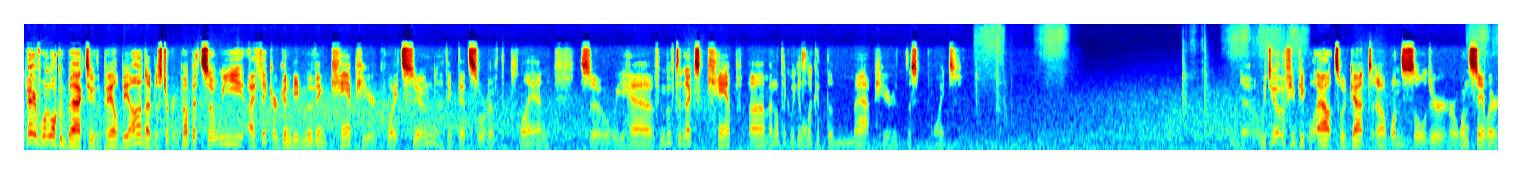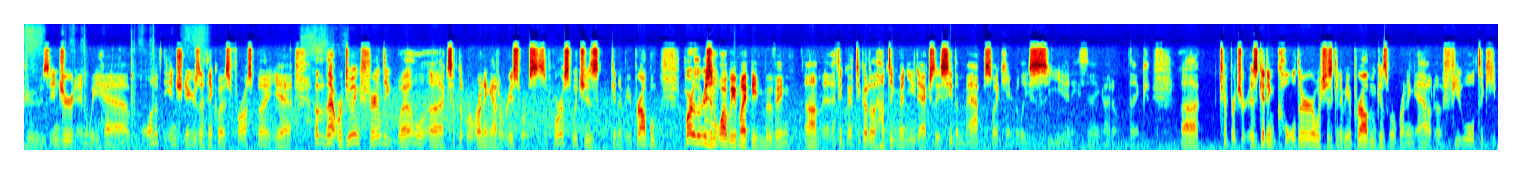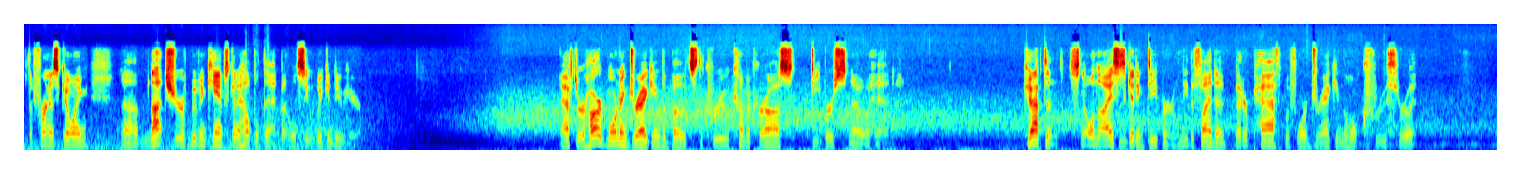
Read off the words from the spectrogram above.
Hey everyone, welcome back to The Pale Beyond. I'm Disturbing Puppet. So we, I think, are going to be moving camp here quite soon. I think that's sort of the plan. So we have moved to next camp. Um, I don't think we can look at the map here at this point. No. We do have a few people out, so we've got uh, one soldier, or one sailor who's injured, and we have one of the engineers, I think, who has frostbite. Yeah. Other than that, we're doing fairly well, uh, except that we're running out of resources, of course, which is going to be a problem. Part of the reason why we might be moving, um, I think we have to go to the hunting menu to actually see the map, so I can't really see anything, I don't think. Uh, temperature is getting colder, which is going to be a problem because we're running out of fuel to keep the furnace going. Um, not sure if moving camp's going to help with that, but we'll see what we can do here. After a hard morning dragging the boats, the crew come across deeper snow ahead. Captain, snow on the ice is getting deeper. We'll need to find a better path before dragging the whole crew through it.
